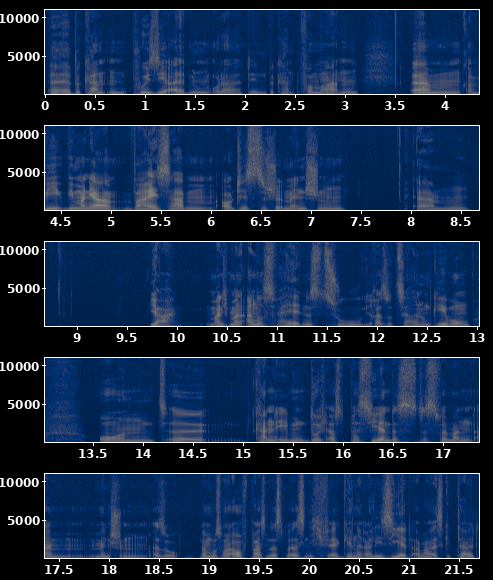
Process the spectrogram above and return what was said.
äh, bekannten Poesiealben oder den bekannten Formaten. Ähm, wie, wie man ja weiß, haben autistische Menschen ähm, ja manchmal ein anderes Verhältnis zu ihrer sozialen Umgebung. Und äh, kann eben durchaus passieren, dass, dass wenn man einem Menschen, also da muss man aufpassen, dass man das nicht vergeneralisiert, aber es gibt halt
